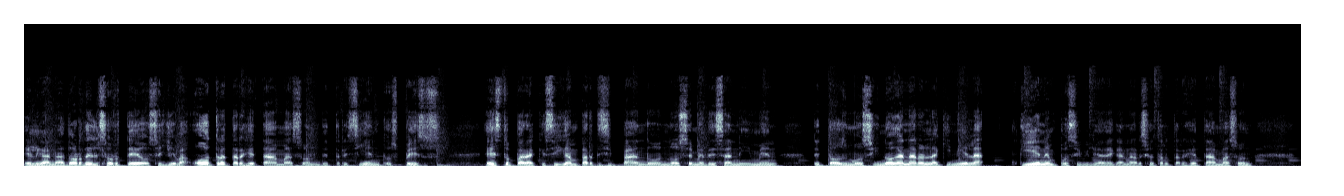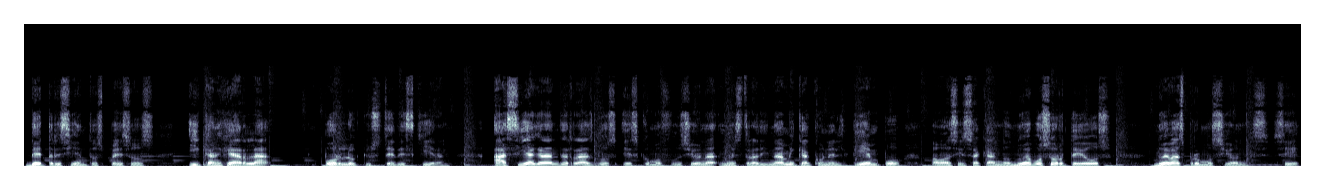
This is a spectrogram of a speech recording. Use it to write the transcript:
el ganador del sorteo se lleva otra tarjeta Amazon de 300 pesos. Esto para que sigan participando, no se me desanimen. De todos modos, si no ganaron la quiniela, tienen posibilidad de ganarse otra tarjeta Amazon de 300 pesos y canjearla por lo que ustedes quieran. Así a grandes rasgos es como funciona nuestra dinámica con el tiempo. Vamos a ir sacando nuevos sorteos, nuevas promociones, ¿sí?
